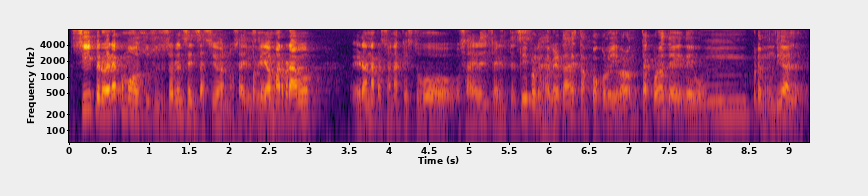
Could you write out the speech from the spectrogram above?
Sí, pero era como su sucesor en sensación, o sea, Sí, porque sí. ya Omar Bravo era una persona que estuvo, o sea, era diferente. Sí, porque Javier Hernández tampoco lo llevaron. ¿Te acuerdas de, de un premundial?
